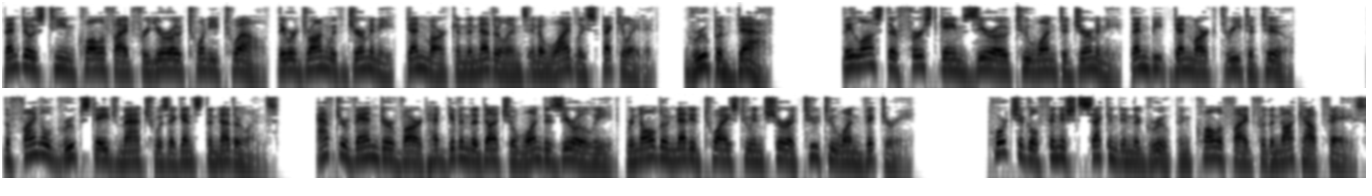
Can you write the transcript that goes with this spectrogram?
Bento's team qualified for Euro 2012. They were drawn with Germany, Denmark, and the Netherlands in a widely speculated group of death. They lost their first game 0–1 to Germany, then beat Denmark 3–2. The final group stage match was against the Netherlands. After Van der Vaart had given the Dutch a 1–0 lead, Ronaldo netted twice to ensure a 2–1 victory. Portugal finished second in the group and qualified for the knockout phase.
